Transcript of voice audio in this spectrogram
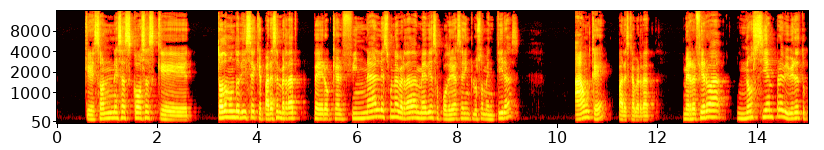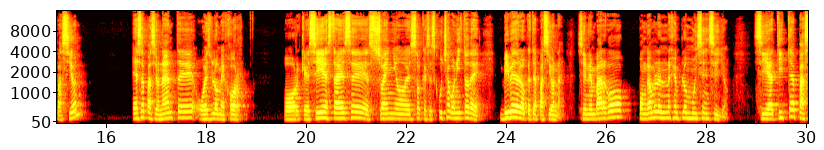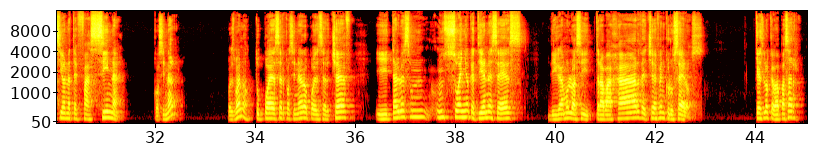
que son esas cosas que todo mundo dice que parecen verdad, pero que al final es una verdad a medias o podría ser incluso mentiras aunque parezca verdad. Me refiero a no siempre vivir de tu pasión es apasionante o es lo mejor. Porque sí está ese sueño, eso que se escucha bonito de vive de lo que te apasiona. Sin embargo, pongámoslo en un ejemplo muy sencillo. Si a ti te apasiona, te fascina cocinar, pues bueno, tú puedes ser cocinero, puedes ser chef y tal vez un, un sueño que tienes es digámoslo así, trabajar de chef en cruceros. ¿Qué es lo que va a pasar?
